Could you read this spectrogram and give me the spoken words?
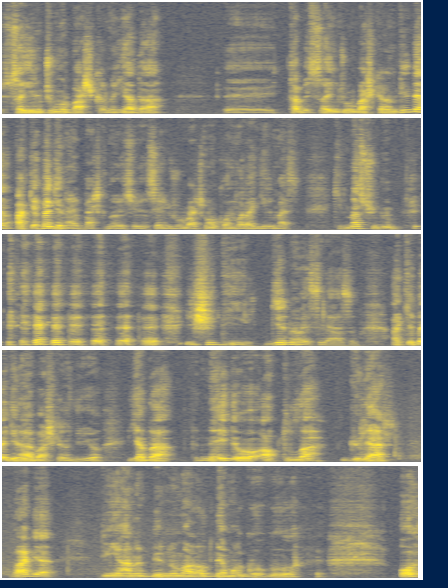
Sayın Cumhurbaşkanı ya da e, tabii Sayın Cumhurbaşkanı değil de AKP Genel Başkanı öyle söylüyor. Sayın Cumhurbaşkanı o konulara girmez. Girmez çünkü işi değil. Girmemesi lazım. AKP Genel Başkanı diyor. Ya da neydi o Abdullah Güler var ya dünyanın bir numaralı demagogu. o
